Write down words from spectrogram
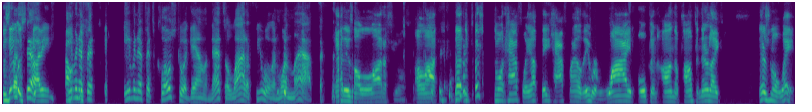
because it but was still. it, I mean, oh, even if it even if it's close to a gallon, that's a lot of fuel in one lap. that is a lot of fuel, a lot. The, the cushion was about halfway up, big half mile. They were wide open on the pump, and they're like, "There's no way."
